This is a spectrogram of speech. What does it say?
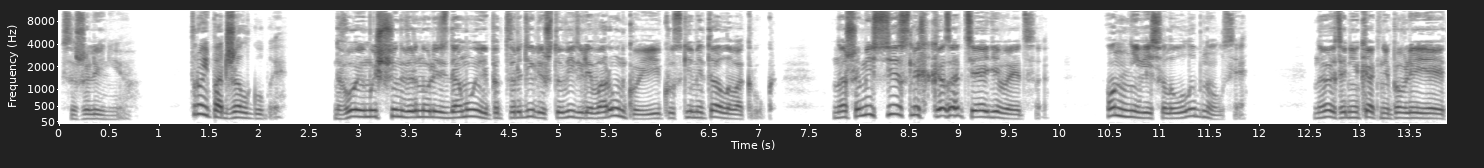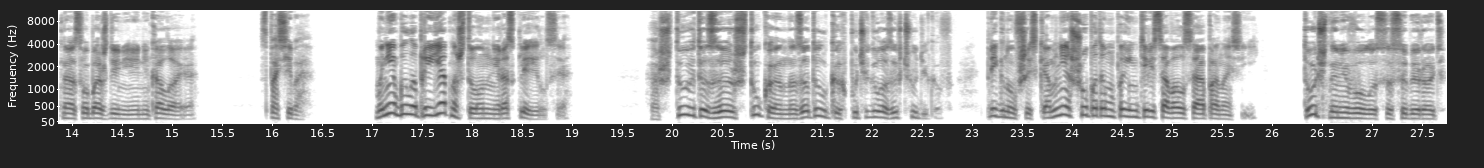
«К сожалению». Трой поджал губы. Двое мужчин вернулись домой и подтвердили, что видели воронку и куски металла вокруг. Наша миссия слегка затягивается». Он невесело улыбнулся. «Но это никак не повлияет на освобождение Николая». «Спасибо. Мне было приятно, что он не расклеился». «А что это за штука на затылках пучеглазых чудиков?» Пригнувшись ко мне, шепотом поинтересовался Апанасий. «Точно не волосы собирать?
